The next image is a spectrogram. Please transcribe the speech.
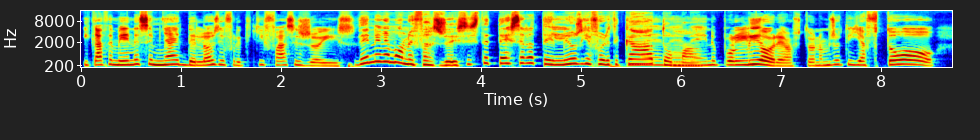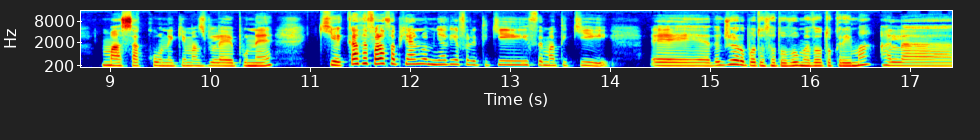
η κάθε μία είναι σε μια εντελώς διαφορετική φάση ζωής. Δεν είναι μόνο η φάση ζωής, είστε τέσσερα τελείως διαφορετικά Ναι, άτομα. Ναι, ναι, είναι πολύ ωραίο αυτό. Νομίζω ότι γι' αυτό μας ακούνε και μας βλέπουν και κάθε φορά θα πιάνουμε μια διαφορετική θεματική. Ε, δεν ξέρω πότε θα το δούμε εδώ το κρίμα, αλλά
